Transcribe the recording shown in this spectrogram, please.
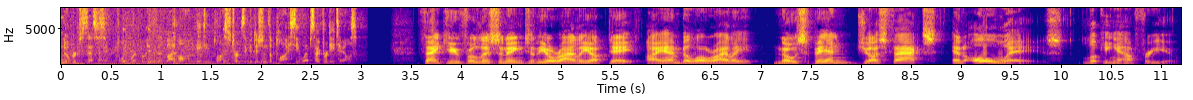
No purchase necessary. Full prohibited by law. 18 plus terms and conditions apply. See website for details. Thank you for listening to the O'Reilly Update. I am Bill O'Reilly. No spin, just facts, and always looking out for you.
